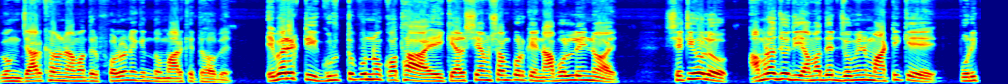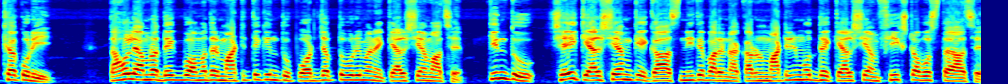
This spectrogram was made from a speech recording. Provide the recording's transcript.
এবং যার কারণে আমাদের ফলনে কিন্তু মার খেতে হবে। এবার একটি গুরুত্বপূর্ণ কথা এই ক্যালসিয়াম সম্পর্কে না বললেই নয়। সেটি হলো, আমরা যদি আমাদের জমির মাটিকে পরীক্ষা করি, তাহলে আমরা দেখব আমাদের মাটিতে কিন্তু পর্যাপ্ত পরিমাণে ক্যালসিয়াম আছে। কিন্তু সেই ক্যালসিয়ামকে গাছ নিতে পারে না কারণ মাটির মধ্যে ক্যালসিয়াম ফিক্সড অবস্থায় আছে।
